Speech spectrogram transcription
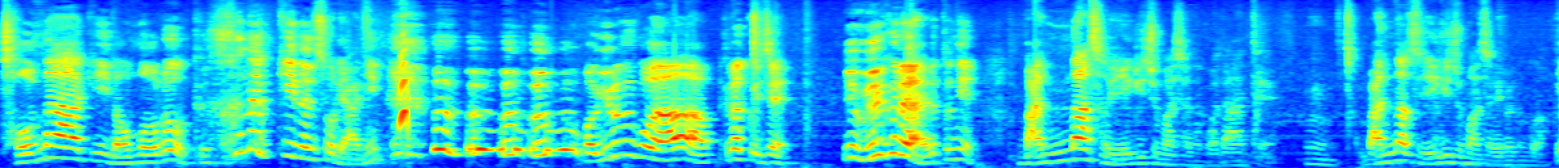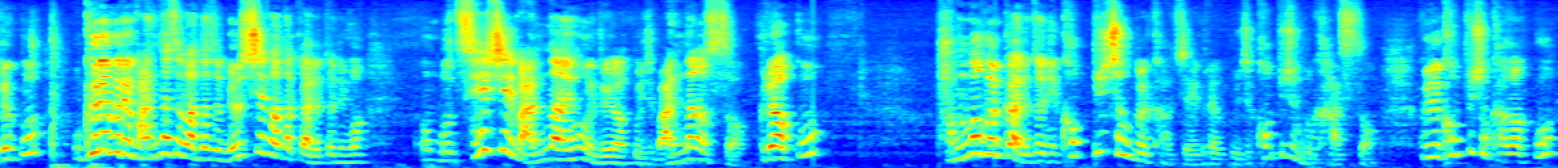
전화기 너머로 그 흐느끼는 소리 아니? 막 이러는 거야. 그래갖고 이제 얘 왜 그래? 그랬더니 만나서 얘기 좀 하자는 거야 나한테. 응. 만나서 얘기 좀 하자 이러는 거야. 그래갖고 어, 그래 그래 만나서 만나서 몇 시에 만날까 그랬더니 뭐 어, 뭐 3시에 만나 형 이래갖고 이제 만나갔어. 그래갖고 밥 먹을까 그랬더니 커피숍을 가재. 그래갖고 이제 커피숍을 갔어. 근데 커피숍 가갖고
